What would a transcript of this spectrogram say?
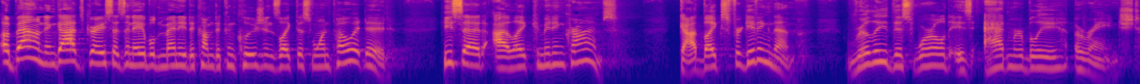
abound. And God's grace has enabled many to come to conclusions like this one poet did. He said, I like committing crimes, God likes forgiving them. Really, this world is admirably arranged.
